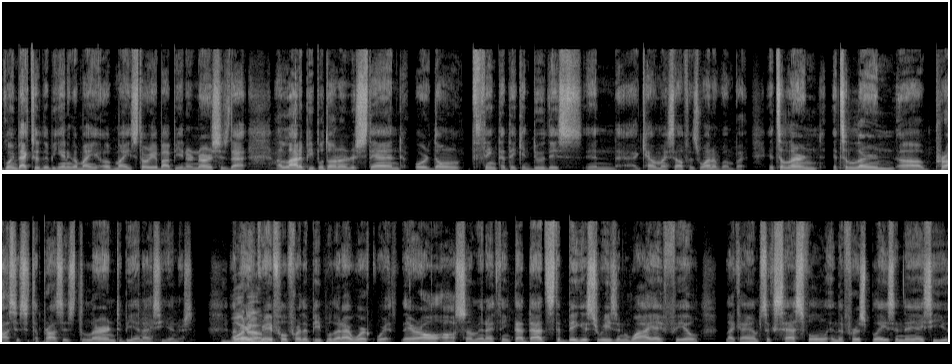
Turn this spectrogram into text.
going back to the beginning of my of my story about being a nurse is that a lot of people don't understand or don't think that they can do this and I count myself as one of them but it's a learn it's a learn uh, process. It's a process to learn to be an ICU nurse I'm very um, grateful for the people that I work with. They're all awesome, and I think that that's the biggest reason why I feel like I am successful in the first place in the ICU.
